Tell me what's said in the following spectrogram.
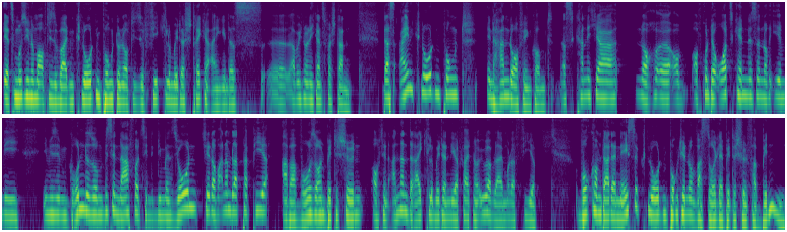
Jetzt muss ich nochmal auf diese beiden Knotenpunkte und auf diese vier Kilometer Strecke eingehen. Das äh, habe ich noch nicht ganz verstanden. Dass ein Knotenpunkt in Handorf hinkommt, das kann ich ja noch äh, auf, aufgrund der Ortskenntnisse noch irgendwie, irgendwie im Grunde so ein bisschen nachvollziehen. Die Dimension steht auf einem Blatt Papier, aber wo sollen bitte schön auf den anderen drei Kilometern, die ja vielleicht noch überbleiben oder vier, wo kommt da der nächste Knotenpunkt hin und was soll der bitte schön verbinden?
